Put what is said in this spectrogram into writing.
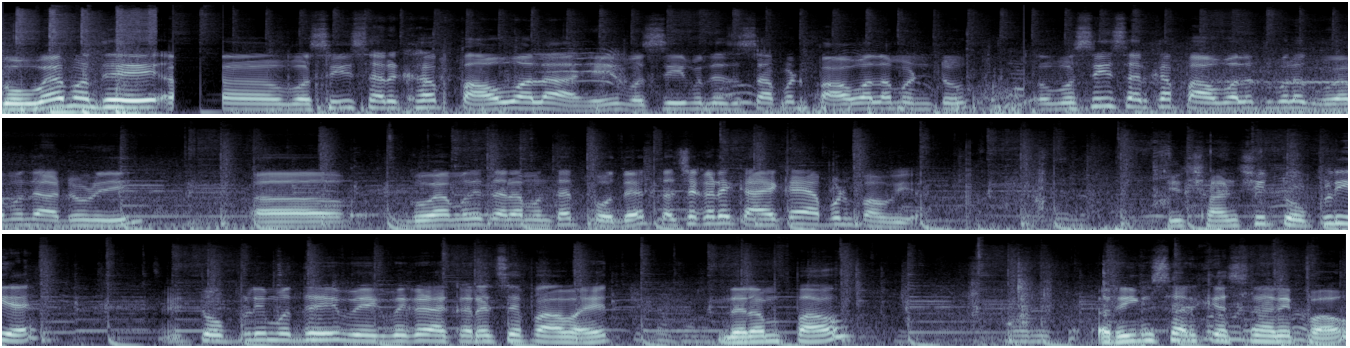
गोव्यामध्ये वसईसारखा पाववाला आहे. वसईमध्ये जसं आपण पाववाला म्हणतो वसईसारखा पाववाला तुम्हाला गोव्यामध्ये आढळून येईल. अ, गोव्यामध्ये त्याला म्हणतात पोदेर त्याच्याकडे काय काय आपण पाहूया. ही छानशी टोपली आहे. आणि टोपलीमध्ये वेगवेगळ्या आकाराचे पाव आहेत. नरम पाव रिंगसारखे असणारे पाव.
